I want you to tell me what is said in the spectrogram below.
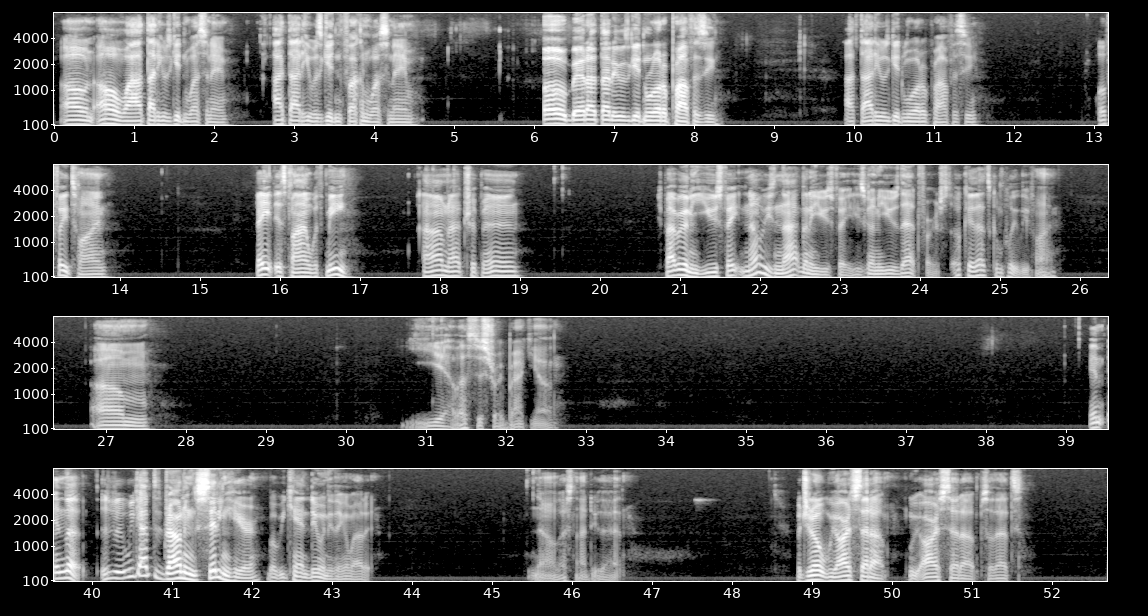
Oh, oh wow. I thought he was getting what's the name. I thought he was getting fucking what's the name. Oh man, I thought he was getting World of Prophecy. I thought he was getting World of Prophecy. Well, Fate's fine. Fate is fine with me. I'm not tripping. Probably going to use Fate. No, he's not going to use Fate. He's going to use that first. Okay, that's completely fine. Um. Yeah, let's destroy Brachion. And and look, we got the drowning sitting here, but we can't do anything about it. No, let's not do that. But you know, we are set up. We are set up, so that's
